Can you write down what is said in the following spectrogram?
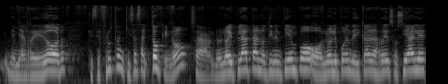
de, mi alrededor que se frustran quizás al toque, ¿no? O sea, no, no hay plata, no tienen tiempo o no le pueden dedicar a las redes sociales.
